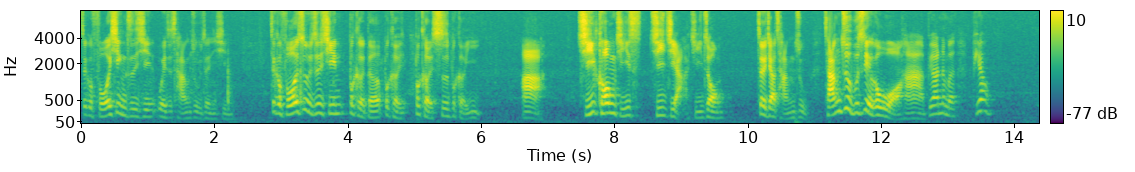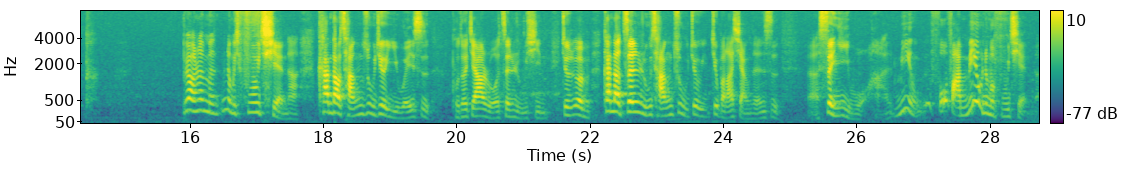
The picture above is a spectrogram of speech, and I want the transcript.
这个佛性之心谓之常住真心。这个佛术之心不可得、不可不可失、不可议，啊，即空即即假即中，这叫常住。常住不是有个我哈？不要那么不要不要那么那么肤浅呐！看到常住就以为是。普陀伽罗真如心，就是呃，看到真如常住，就就把它想成是，呃，圣意我哈，没有佛法没有那么肤浅的，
